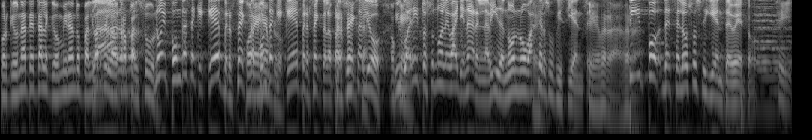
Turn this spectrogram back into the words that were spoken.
Porque una teta le quedó mirando para el norte y la otra no. para el sur. No, y póngase que quede perfecta. Ponte que quede perfecta. La operación Perfecta. salió. Igualito, eso no le va a llenar en la vida. No, no va a ser suficiente. Sí, es verdad, es verdad. Tipo de celoso siguiente, Beto. Sí,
